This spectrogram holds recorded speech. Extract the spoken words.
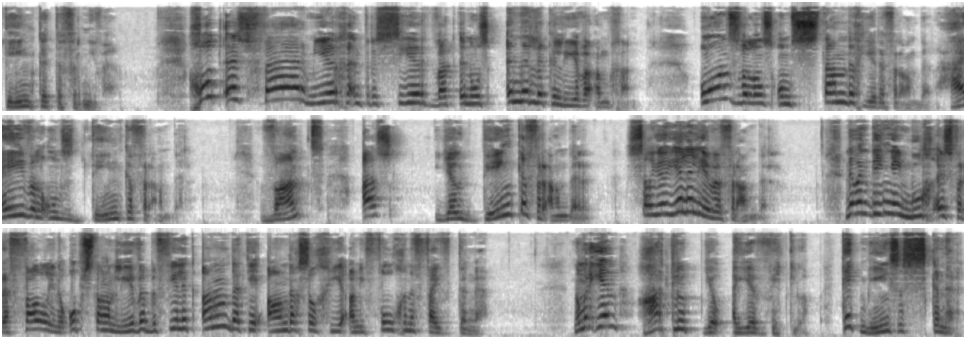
denke te vernuwe." God is ver meer geïnteresseerd wat in ons innerlike lewe aangaan. Ons wil ons omstandighede verander. Hy wil ons denke verander. Want as jou denke verander, sal jou hele lewe verander. Nou indien jy moeg is vir 'n val en 'n opstaan lewe, beveel ek aan dat jy aandag sal gee aan die volgende 5 dinge. Nommer 1: hardloop jou eie wedloop. Kyk, mense skinder.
